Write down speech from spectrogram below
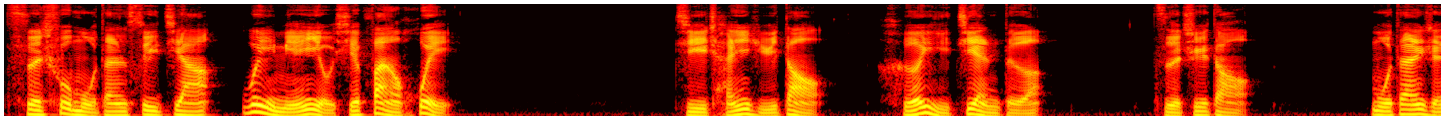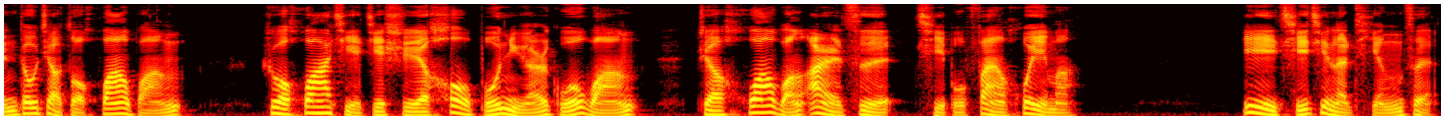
此处牡丹虽佳，未免有些犯秽。几臣于道，何以见得？子知道。牡丹人都叫做花王，若花姐姐是候补女儿国王，这花王二字岂不犯讳吗？一齐进了亭子，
